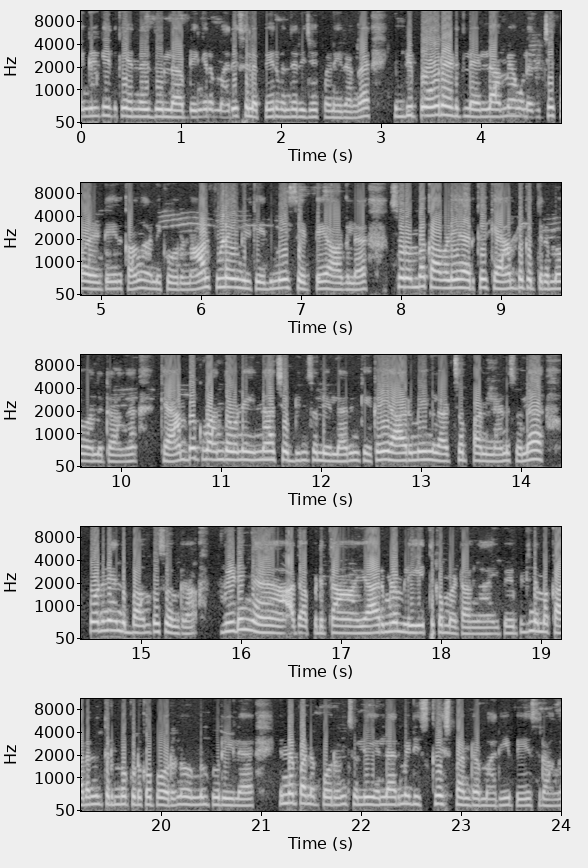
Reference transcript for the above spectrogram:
எங்களுக்கு இதுக்கு எந்த இது இல்லை அப்படிங்கிற மாதிரி சில பேர் வந்து ரிஜெக்ட் பண்ணிடுறாங்க. இப்படி போற இடத்துல எல்லாமே அவங்கள ரிஜெக்ட் பண்ணிட்டே இருக்காங்க. அன்னைக்கு ஒரு நாள் ஃபுல்லாக எங்களுக்கு எதுவுமே செட்டே ஆகல. ஸோ ரொம்ப கவலையா இருக்கு. கேம்புக்கு திரும்ப வந்துட்டாங்க. கேம்புக்கு வந்த உடனே என்னாச்சு அப்படின்னு சொல்லி எல்லாரும் கேட்க யாருமே எங்களை அக்செப்ட் பண்ணலன்னு சொல்ல உடனே அந்த பம்பு சொல்கிறான் விடுங்க அது அப்படித்தான். யாருமே நம்மளை ஏத்துக்க மாட்டாங்க. இப்போ எப்படி நம்ம கடனை திரும்ப கொடுக்க போறோம்னு ஒன்றும் புரியல. என்ன பண்ண போறோம்னு சொல்லி எல்லாருமே டிஸ்கஸ் பண்ற மாதிரியே பேசுறாங்க.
